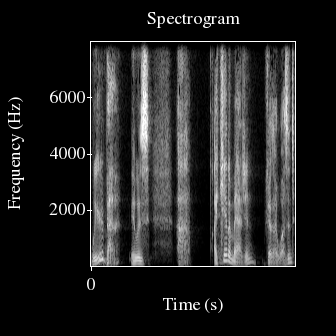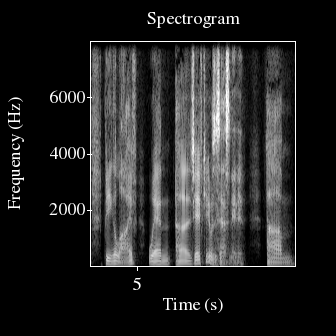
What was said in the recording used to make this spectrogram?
weird about it. It was, uh, I can't imagine because I wasn't being alive when uh, JFK was assassinated. Um,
